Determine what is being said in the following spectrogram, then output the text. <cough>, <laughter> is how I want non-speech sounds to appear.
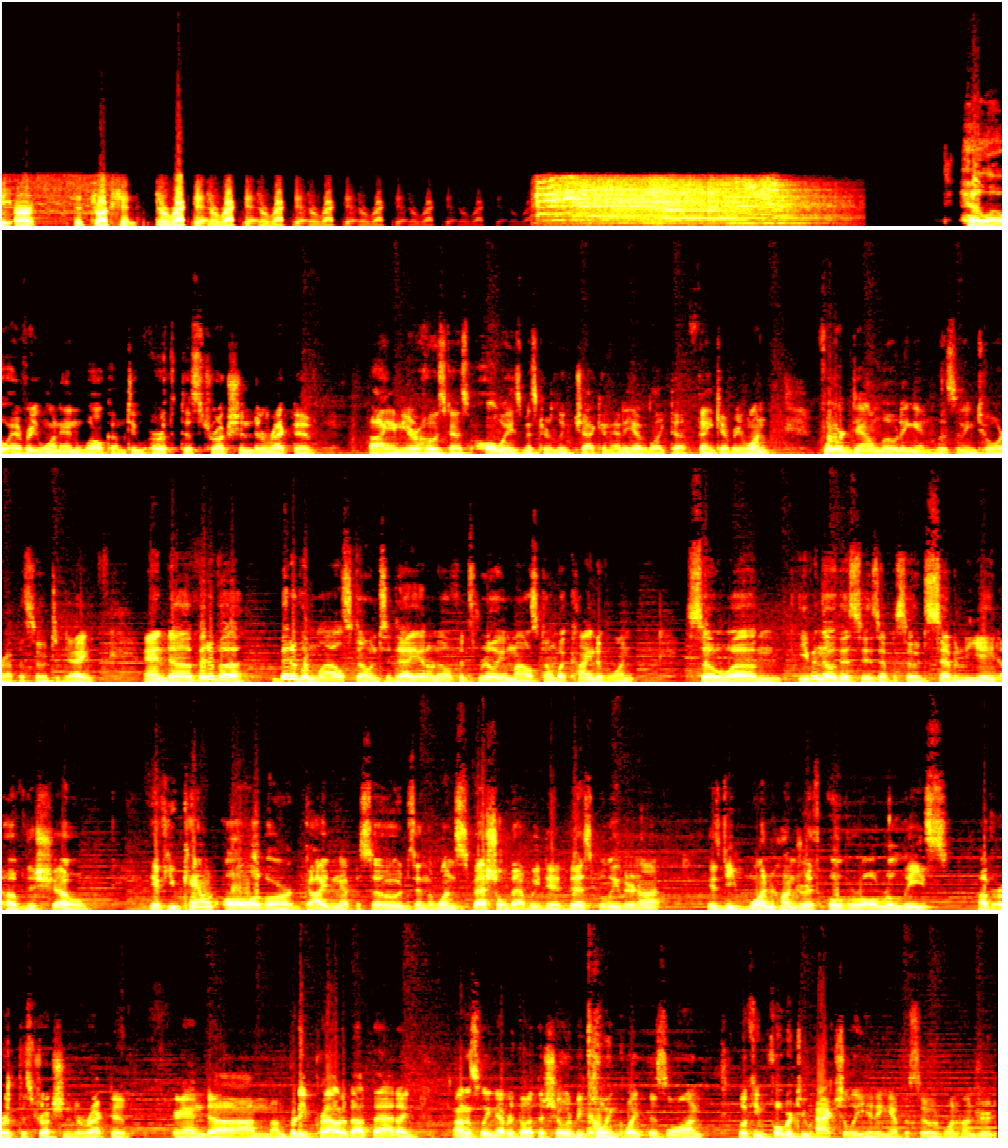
the Earth Destruction Directive. Directive. Directive. Directive. Directive. Directive. Directive. Hello, everyone, and welcome to Earth Destruction Directive. I am your host, as always, Mr. Luke Giaconetti. I would like to thank everyone for downloading and listening to our episode today. And a bit of a bit of a milestone today. I don't know if it's really a milestone, but kind of one. So, um, even though this is episode 78 of the show, if you count all of our Gaiden episodes and the one special that we did, this, believe it or not, is the 100th overall release of Earth Destruction Directive. And uh, I'm, I'm pretty proud about that. I honestly never thought the show would be <laughs> going quite this long. Looking forward to actually hitting episode 100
